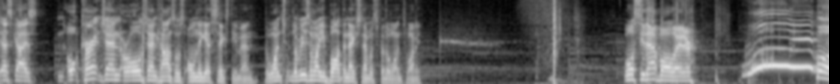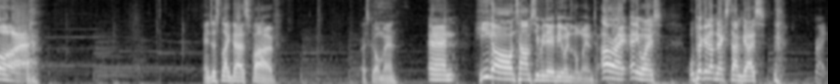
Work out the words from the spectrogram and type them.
Yes, guys. Oh, current gen or old gen consoles only get 60, man. The one, the reason why you bought the next gen was for the 120. We'll see that ball later. Woo, boy! And just like that, it's five. Let's go, man. And he gone. Tom Seaver debut into the wind. All right. Anyways, we'll pick it up next time, guys. right.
